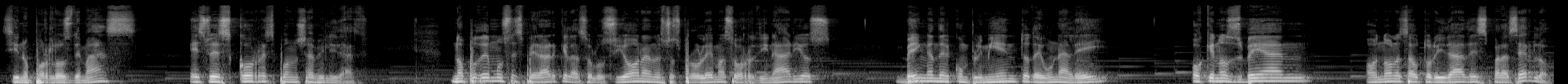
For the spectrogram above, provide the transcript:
sino por los demás. Eso es corresponsabilidad. No podemos esperar que la solución a nuestros problemas ordinarios vengan del cumplimiento de una ley o que nos vean o no las autoridades para hacerlo.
